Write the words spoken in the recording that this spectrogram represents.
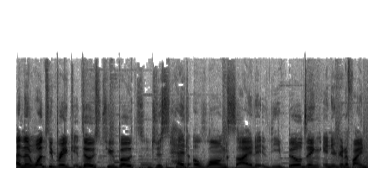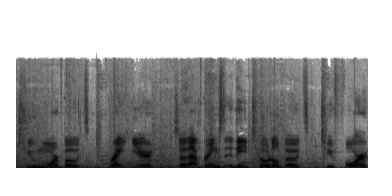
And then once you break those two boats, just head alongside the building and you're gonna find two more boats right here. So that brings the total boats to four.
